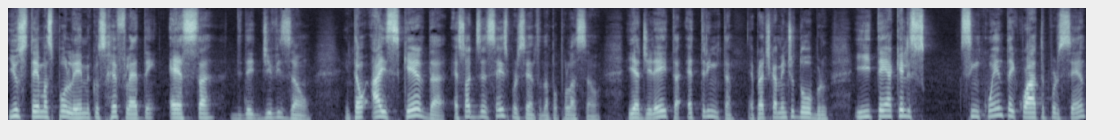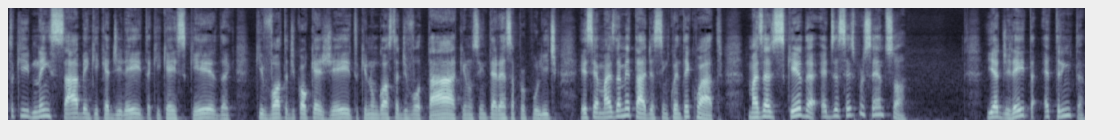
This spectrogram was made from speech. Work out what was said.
E os temas polêmicos refletem essa divisão. Então, a esquerda é só 16% da população e a direita é 30%, é praticamente o dobro. E tem aqueles 54% que nem sabem o que é direita, o que é esquerda, que vota de qualquer jeito, que não gosta de votar, que não se interessa por política. Esse é mais da metade, é 54%. Mas a esquerda é 16% só. E a direita é 30%.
